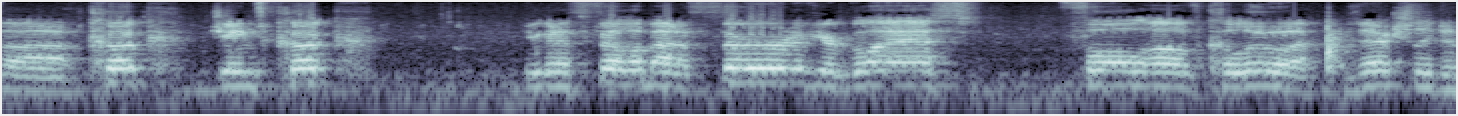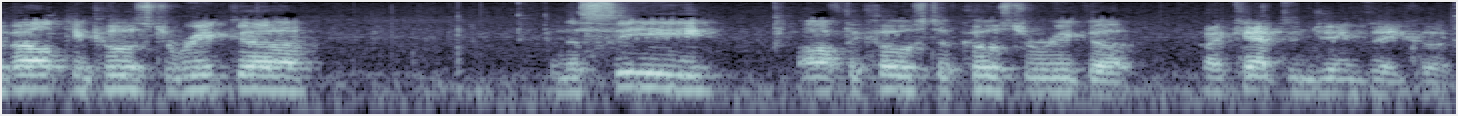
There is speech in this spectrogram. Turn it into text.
Uh, Cook, James Cook. You're going to fill about a third of your glass full of Kahlua. It was actually developed in Costa Rica in the sea off the coast of Costa Rica by Captain James A. Cook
